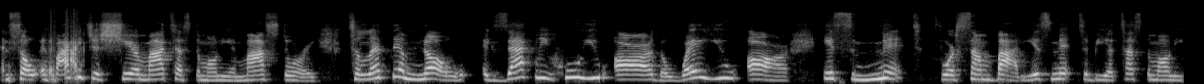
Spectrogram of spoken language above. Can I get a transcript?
And so, if I could just share my testimony and my story to let them know exactly who you are, the way you are, it's meant for somebody. It's meant to be a testimony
